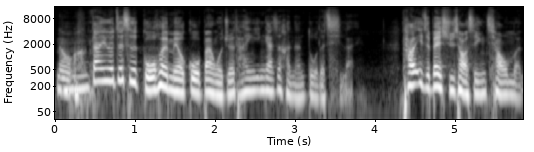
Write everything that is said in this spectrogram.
那我、嗯、但因为这次国会没有过半，我觉得他应应该是很难躲得起来。他会一直被徐巧芯敲门。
